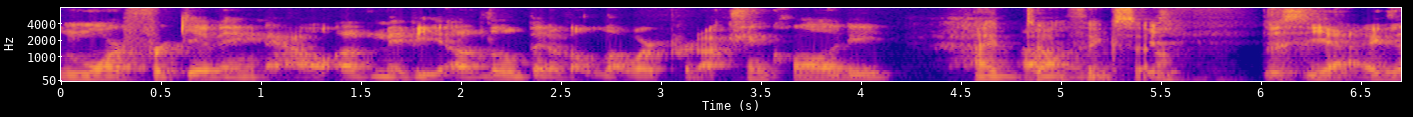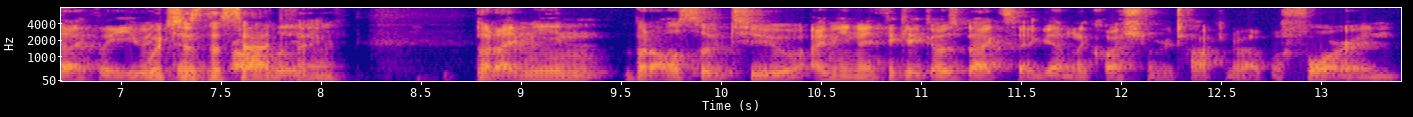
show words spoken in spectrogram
more forgiving now of maybe a little bit of a lower production quality? I don't um, think so. Just, just, yeah, exactly. Which is the probably, sad thing but I mean, but also too, I mean, I think it goes back to again the question we were talking about before, and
